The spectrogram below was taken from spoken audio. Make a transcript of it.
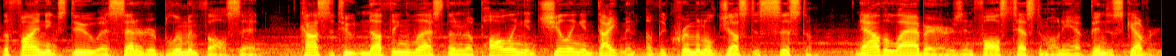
The findings do, as Senator Blumenthal said, constitute nothing less than an appalling and chilling indictment of the criminal justice system. Now the lab errors and false testimony have been discovered.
